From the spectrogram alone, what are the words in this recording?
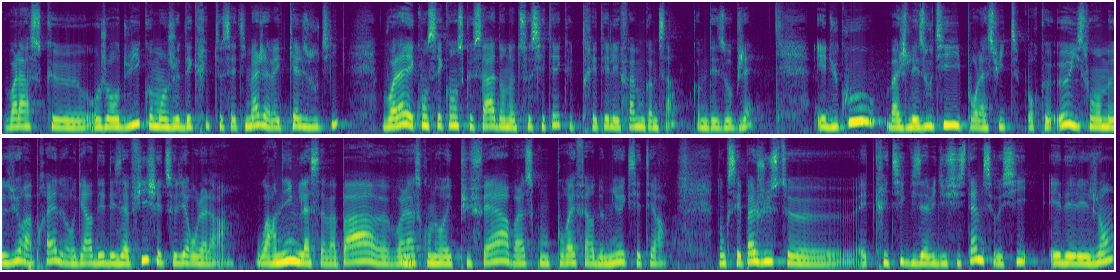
Voilà ce que aujourd'hui, comment je décrypte cette image, avec quels outils. Voilà les conséquences que ça a dans notre société que de traiter les femmes comme ça, comme des objets. Et du coup, bah, je les outille pour la suite, pour que eux, ils soient en mesure après de regarder des affiches et de se dire oh là là, warning, là ça va pas, euh, voilà mm. ce qu'on aurait pu faire, voilà ce qu'on pourrait faire de mieux, etc. Donc c'est pas juste euh, être critique vis-à-vis du système, c'est aussi aider les gens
